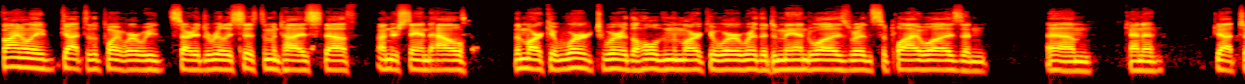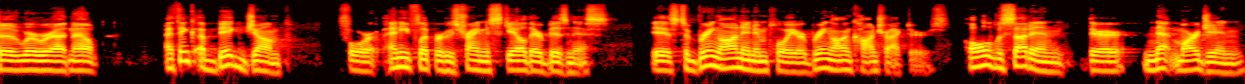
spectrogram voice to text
finally got to the point where we started to really systematize stuff, understand how the market worked, where the hold in the market were, where the demand was, where the supply was, and um, kind of got to where we're at now. I think a big jump for any flipper who's trying to scale their business is to bring on an employer, bring on contractors. All of a sudden, their net margin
